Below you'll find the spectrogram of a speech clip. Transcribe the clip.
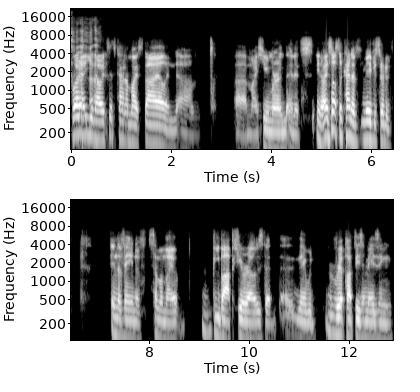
but uh, you know, it's just kind of my style and um, uh, my humor, and, and, it's you know, it's also kind of maybe sort of in the vein of some of my bebop heroes that uh, they would rip up these amazing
